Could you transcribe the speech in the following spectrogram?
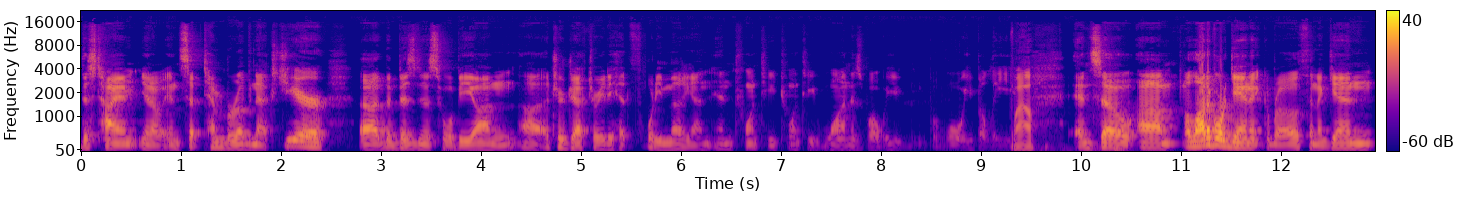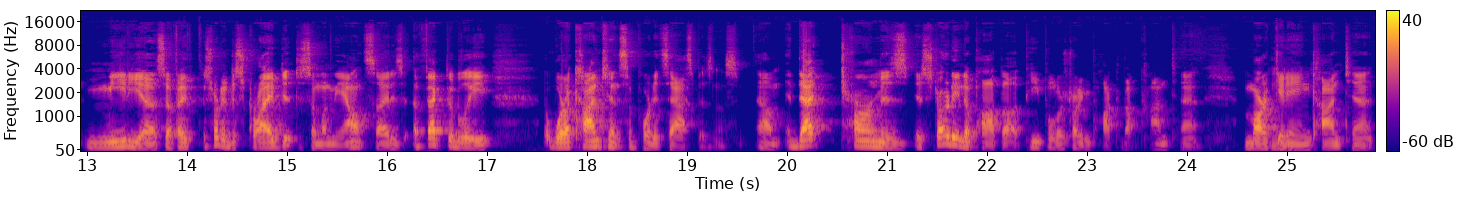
this time, you know, in September of next year, uh, the business will be on uh, a trajectory to hit 40 million in 2021, is what we what we believe. Wow. And so um, a lot of organic growth, and again, media. So if I sort of described it to someone on the outside, is effectively we're a content supported SaaS business. Um, that term is is starting to pop up. People are starting to talk about content marketing, mm-hmm. content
